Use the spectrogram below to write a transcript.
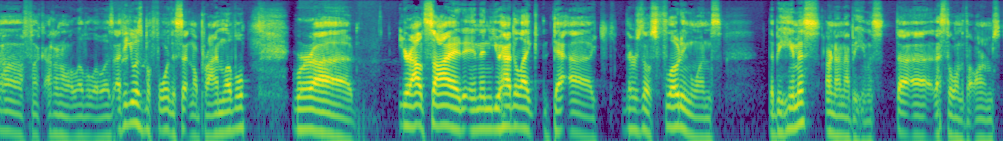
oh fuck, I don't know what level it was. I think it was before the Sentinel Prime level where uh you're outside and then you had to like da- uh there's those floating ones. The behemoths or no, not behemoths. The uh, that's the one with the arms.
